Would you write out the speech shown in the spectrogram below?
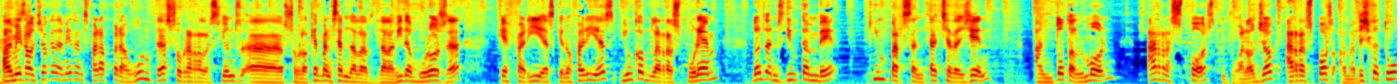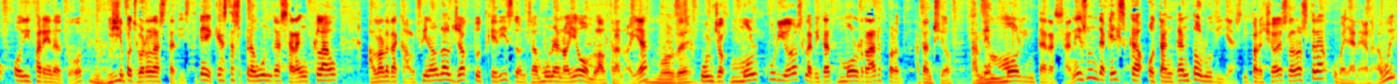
A més, el joc, a més, ens farà preguntes sobre relacions, eh, sobre el que pensem de, les, de la vida amorosa, què faries, què no faries, i un cop les responem, doncs ens diu també quin percentatge de gent en tot el món ha respost, jugant al joc, ha respost el mateix que tu o diferent a tu. I així pots veure l'estadística. I aquestes preguntes seran clau a l'hora de que al final del joc tu et quedis doncs, amb una noia o amb l'altra noia. Molt bé. Un joc molt curiós, la veritat, molt rar, però, atenció, també molt interessant. És un d'aquells que o t'encanta o l'odies, i per això és la nostra ovella negra d'avui.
